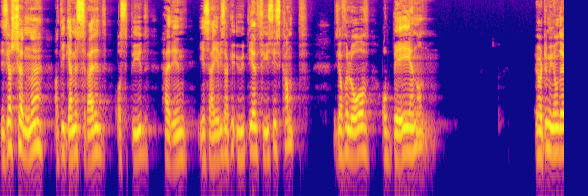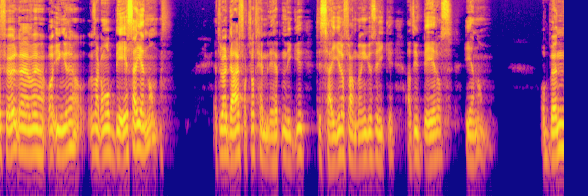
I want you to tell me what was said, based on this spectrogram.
De skal skjønne at det ikke er med sverd og spyd Herren gir seier. Vi skal ikke ut i en fysisk kamp. Vi skal få lov å be igjennom. Vi hørte mye om det før da jeg var yngre. Vi snakka om å be seg gjennom. Jeg tror det er der fortsatt hemmeligheten ligger til seier og framgang i Guds rike. At vi ber oss igjennom. Og bønn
